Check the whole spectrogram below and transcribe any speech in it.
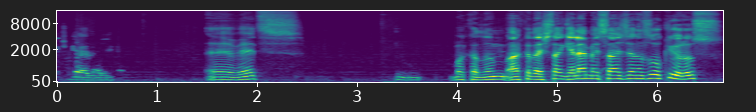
Hoş geldin. Evet. Bakalım arkadaşlar gelen mesajlarınızı okuyoruz.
